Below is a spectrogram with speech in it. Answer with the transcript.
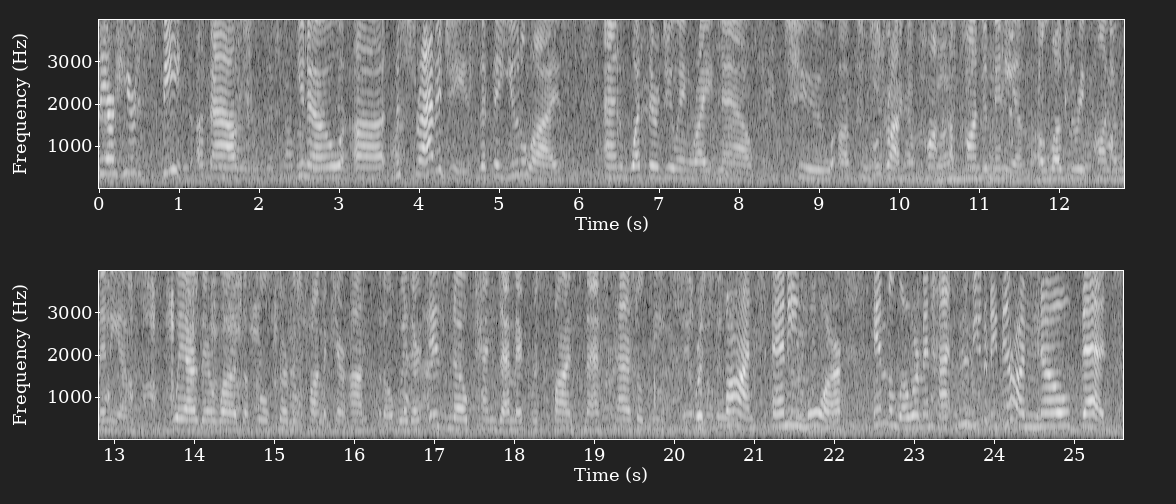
they're here to speak about, you know, uh, the strategies that they utilized and what they're doing right now to uh, construct a, con- a condominium, a luxury condominium, where there was a full service trauma care hospital, where there is no pandemic response, mass casualty response anymore in the lower Manhattan community. There are no beds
